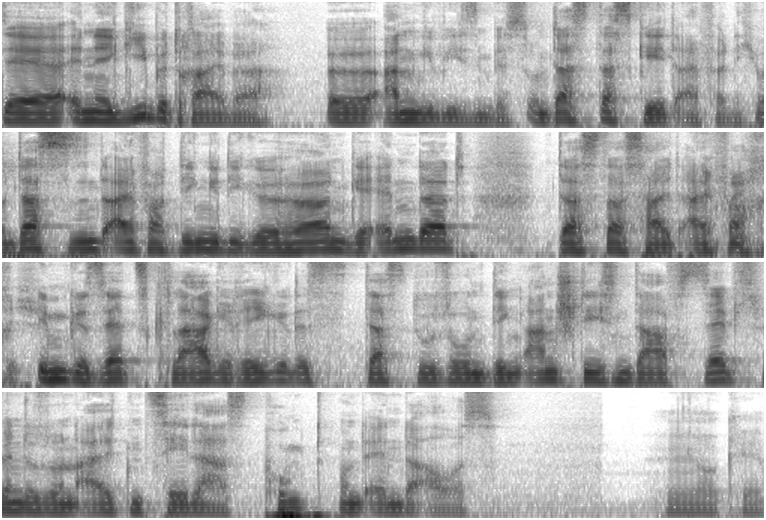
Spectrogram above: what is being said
der Energiebetreiber äh, angewiesen bist. Und das, das geht einfach nicht. Und das sind einfach Dinge, die gehören geändert, dass das halt einfach Richtig. im Gesetz klar geregelt ist, dass du so ein Ding anschließen darfst, selbst wenn du so einen alten Zähler hast. Punkt und Ende aus. Hm, okay.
